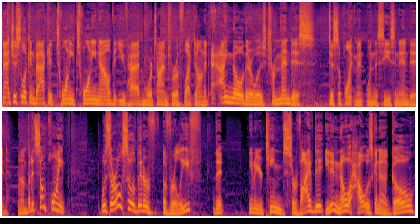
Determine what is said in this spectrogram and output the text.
Matt, just looking back at 2020 now that you've had more time to reflect on it, I know there was tremendous disappointment when the season ended. Um, but at some point, was there also a bit of, of relief that you know your team survived it? You didn't know how it was going to go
